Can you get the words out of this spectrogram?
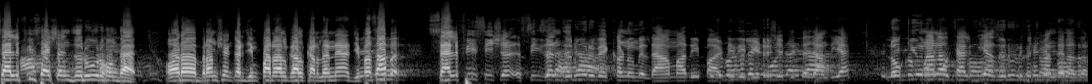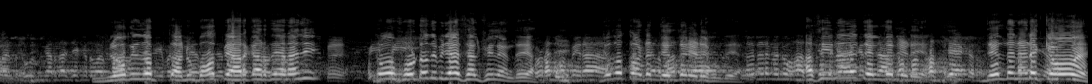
ਸੈਲਫੀ ਸੈਸ਼ਨ ਜ਼ਰੂਰ ਹੁੰਦਾ ਹੈ। ਔਰ ਬ੍ਰਹਮ ਸ਼ੰਕਰ ਜਿੰਪਾ ਨਾਲ ਗੱਲ ਕਰ ਲੈਂਦੇ ਆ ਜਿੰਪਾ ਸਾਹਿਬ ਸੈਲਫੀ ਸੀਜ਼ਨ ਜ਼ਰੂਰ ਵੇਖਣ ਨੂੰ ਮਿਲਦਾ ਆਮ ਆਦਮੀ ਪਾਰਟੀ ਦੀ ਲੀਡਰਸ਼ਿਪ ਜਿੱਥੇ ਜਾਂਦੀ ਹੈ। ਲੋਕੀ ਉਹਨਾਂ ਨਾਲ ਸੈਲਫੀਆਂ ਜ਼ਰੂਰ ਖਿਚਵਾਉਂਦੇ ਨਜ਼ਰ ਆਉਂਦੇ। ਲੋਕ ਜਦੋਂ ਤੁਹਾਨੂੰ ਬਹੁਤ ਪਿਆਰ ਕਰਦੇ ਆ ਨਾ ਜੀ ਤਾਂ ਉਹ ਫੋਟੋ ਦੀ ਬਜਾਏ ਸੈਲਫੀ ਲੈਂਦੇ ਆ। ਜਦੋਂ ਤੁਹਾਡੇ ਦਿਲ ਦੇ ਨੇੜੇ ਹੁੰਦੇ ਆ। ਅਸੀਂ ਇਹਨਾਂ ਦੇ ਦਿਲ ਦੇ ਨੇੜੇ ਆ। ਦਿਲ ਦੇ ਨੇੜੇ ਕਿਉਂ ਆ?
